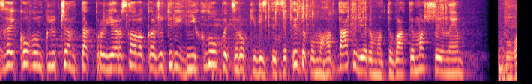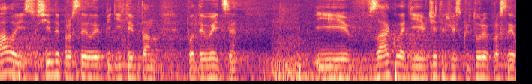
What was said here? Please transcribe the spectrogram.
з гайковим ключем. Так про Ярослава кажуть рідні. Хлопець років із 10 допомагав татові ремонтувати машини. Бувало, і сусіди просили підійти б там подивитися. І в закладі і вчитель фізкультури просив.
